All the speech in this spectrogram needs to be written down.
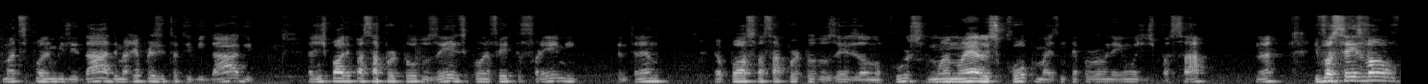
uma disponibilidade, uma representatividade. A gente pode passar por todos eles, por um efeito framing, tá entendendo? Eu posso passar por todos eles lá no curso. Não, não era o escopo, mas não tem problema nenhum a gente passar né? E vocês vão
